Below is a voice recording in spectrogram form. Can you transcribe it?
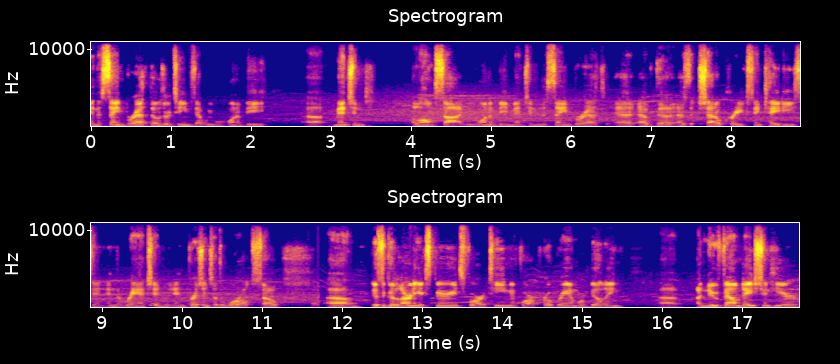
in the same breath, those are teams that we want to be uh, mentioned alongside. We want to be mentioned in the same breath of the as the Shadow Creeks and Katy's and, and the Ranch and, and Bridgens of the world. So um, it was a good learning experience for our team and for our program. We're building uh, a new foundation here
